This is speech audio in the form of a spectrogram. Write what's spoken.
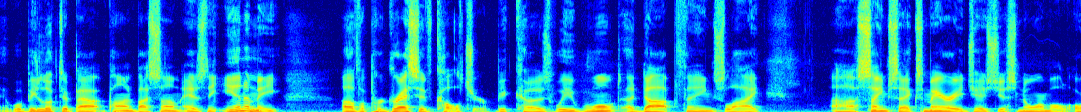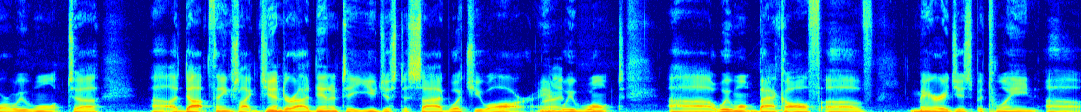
It will be looked upon by some as the enemy of a progressive culture because we won't adopt things like uh, same sex marriage as just normal, or we won't uh, uh, adopt things like gender identity. You just decide what you are, and Right. we won't uh, we won't back off of marriages between uh,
